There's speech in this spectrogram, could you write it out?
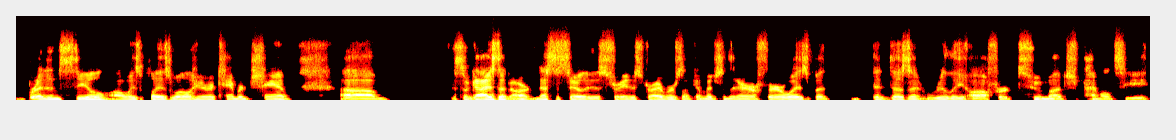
Brendan Steele always plays well here. Cameron Champ. Um, so guys that aren't necessarily the straightest drivers, like I mentioned, the narrow fairways, but it doesn't really offer too much penalty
